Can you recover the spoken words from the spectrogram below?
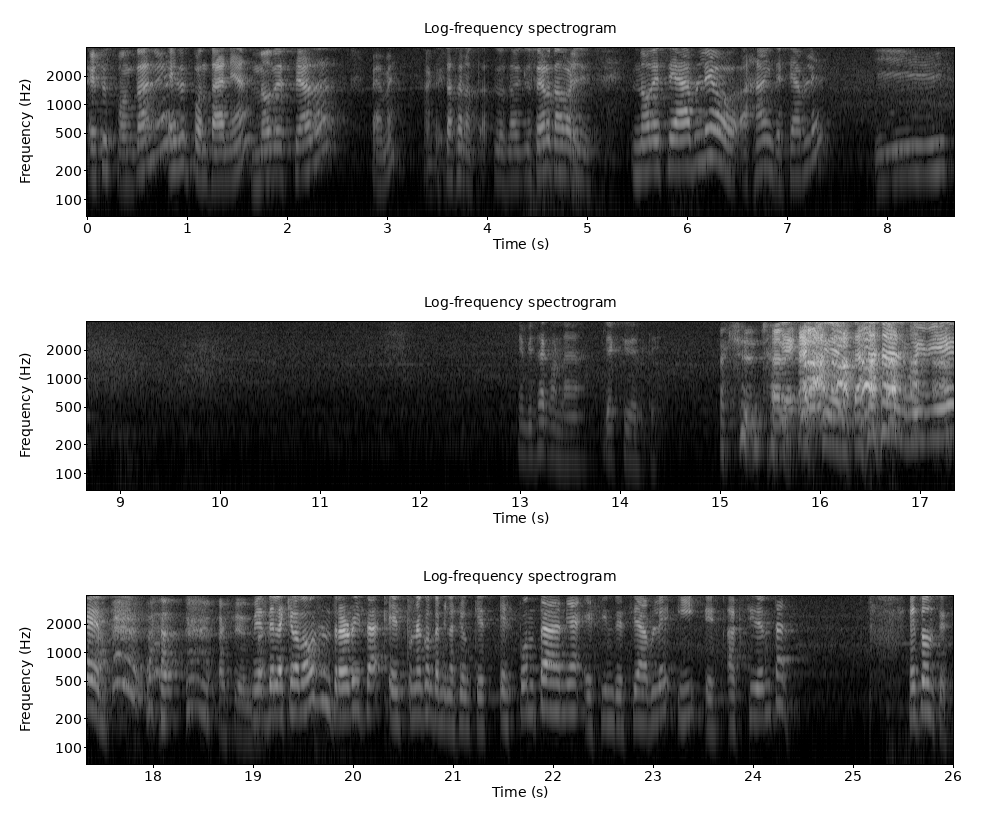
Es espontánea, Es espontánea. no deseada. Espérame. Estás anotando. Lo, lo estoy anotando. Sí. No deseable o. Ajá, indeseable. Y. Empieza con A, de accidente. Accidental. Accidental, muy bien. Accidental. Mira, de la que nos vamos a entrar ahorita es una contaminación que es espontánea, es indeseable y es accidental. Entonces,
